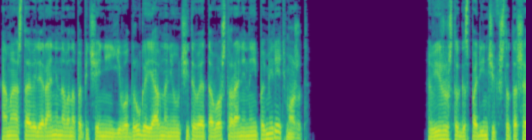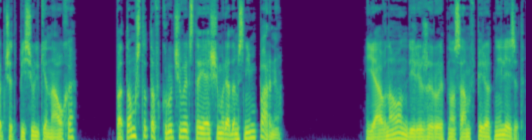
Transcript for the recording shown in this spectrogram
а мы оставили раненого на попечении его друга, явно не учитывая того, что раненый и помереть может. Вижу, что господинчик что-то шепчет писюльке на ухо, потом что-то вкручивает стоящему рядом с ним парню. Явно он дирижирует, но сам вперед не лезет.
